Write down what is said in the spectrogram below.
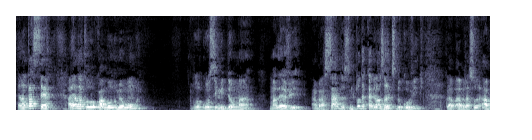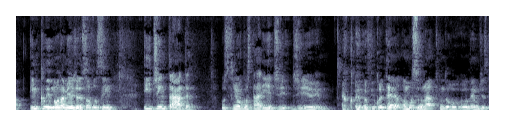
Ela, tá certo. Aí ela colocou a mão no meu ombro, colocou assim, me deu uma, uma leve abraçada, assim, toda carinhosa, antes do Covid, abraçou, inclinou na minha direção e falou assim: e de entrada, o senhor gostaria de. de... Eu fico até emocionado quando eu, eu lembro disso.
